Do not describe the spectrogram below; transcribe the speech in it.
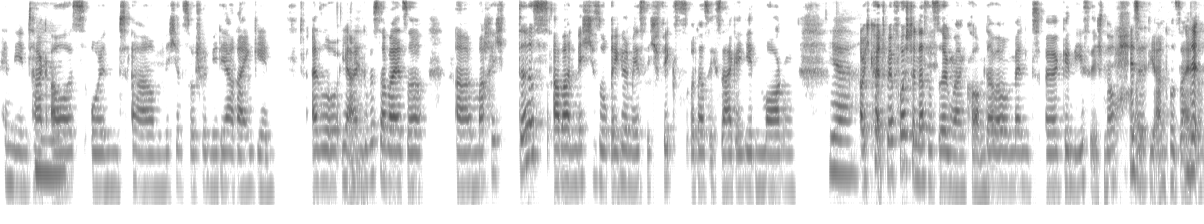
Handy einen Tag mhm. aus und ähm, nicht in Social Media reingehen. Also ja, in gewisser Weise äh, mache ich das, aber nicht so regelmäßig fix oder dass ich sage jeden Morgen. Ja. Aber ich könnte mir vorstellen, dass es irgendwann kommt, aber im Moment äh, genieße ich noch äh, die andere Seite.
